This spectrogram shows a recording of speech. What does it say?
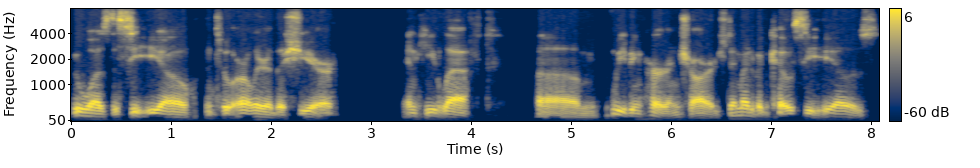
who was the CEO until earlier this year, and he left um, leaving her in charge. They might have been co-CEOs,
